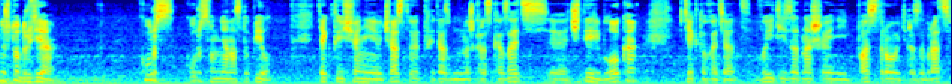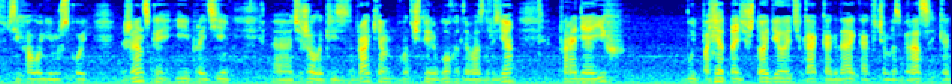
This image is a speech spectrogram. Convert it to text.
Ну что, друзья, курс, курс у меня наступил. Те, кто еще не участвует, хотелось бы немножко рассказать. Э, четыре блока. Те, кто хотят выйти из отношений, построить, разобраться в психологии мужской, женской и пройти э, тяжелый кризис в браке. Вот четыре блока для вас, друзья. Пройдя их, будет понятно, что делать, как, когда и как в чем разбираться, и как,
